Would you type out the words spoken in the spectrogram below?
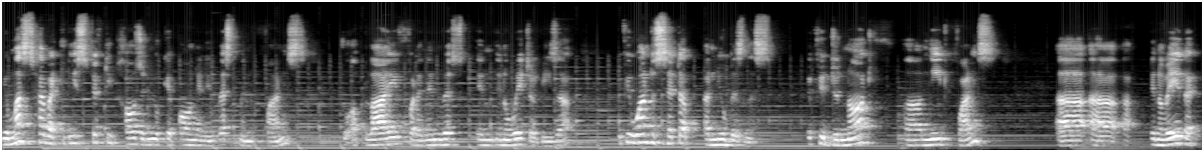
You must have at least 50,000 UK pound in investment funds to apply for an invest in innovator visa if you want to set up a new business. If you do not uh, need funds, uh, uh, in a way that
